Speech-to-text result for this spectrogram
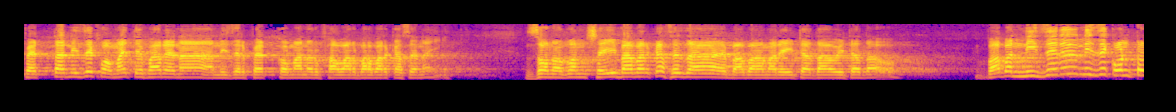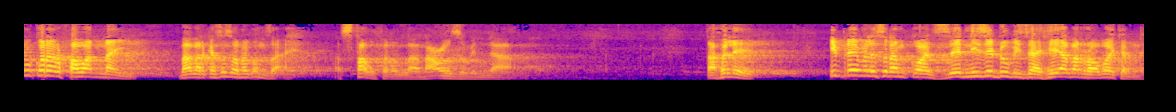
পেটটা নিজে কমাইতে পারে না, নিজের পেট কমানোর পাওয়ার বাবার কাছে নাই। জনগণ সেই বাবার কাছে যায়, বাবা, আমার এইটা দাও এটা দাও। বাবা নিজের, নিজে কন্ট্রোল করার পাওয়ার নাই। বাবার কাছে জনগণ যায়। তাহলে ইব্রাহিম আলাইসালাম কয়, যে নিজে ডুবি যায়, হে আবার রব হয় কেমনে?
